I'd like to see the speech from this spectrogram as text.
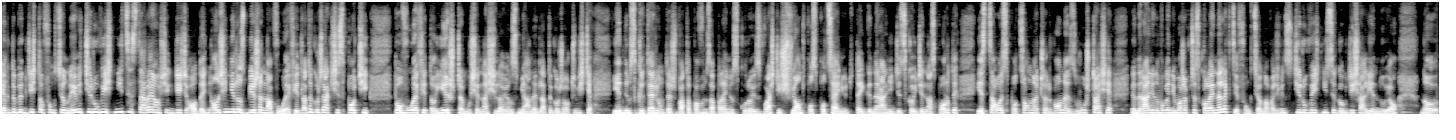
jak gdyby gdzieś to funkcjonuje, więc ci rówieśnicy starają się gdzieś odejść. On się nie rozbierze na WF-ie, dlatego że jak się spoci po WF-ie, to jeszcze mu się nasilają zmiany, dlatego że oczywiście jednym z kryterium też w atopowym zapaleniu skóry jest właśnie świąt po spoceniu. I tutaj generalnie dziecko idzie na sporty, jest całe spocone, czerwone, złuszcza się, generalnie no w ogóle nie może przez kolejne lekcje funkcjonować, więc ci rówieśnicy go gdzieś alienują, no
